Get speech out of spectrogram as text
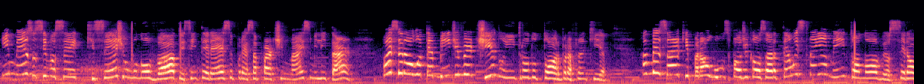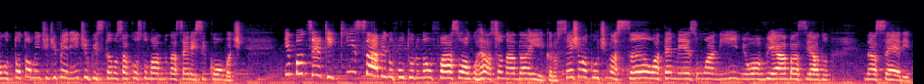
E mesmo se você que seja um novato e se interesse por essa parte mais militar, vai ser algo até bem divertido e introdutório para a franquia. Apesar que para alguns pode causar até um estranhamento a novel ser algo totalmente diferente do que estamos acostumados na série Ace Combat. E pode ser que, quem sabe, no futuro não façam algo relacionado a Icaro, seja uma continuação, ou até mesmo um anime ou OVA baseado na série.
